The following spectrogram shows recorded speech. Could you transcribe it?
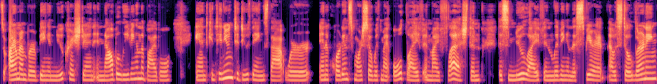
So I remember being a new Christian and now believing in the Bible and continuing to do things that were in accordance more so with my old life and my flesh than this new life and living in the spirit. I was still learning.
